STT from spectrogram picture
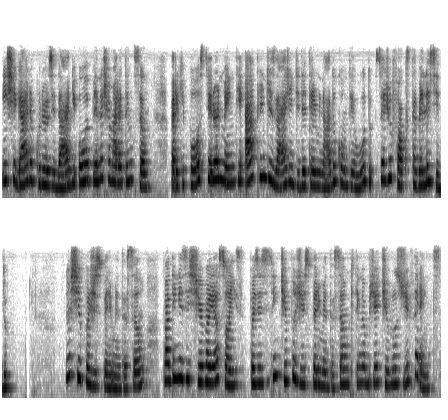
instigar a curiosidade ou apenas chamar atenção, para que posteriormente a aprendizagem de determinado conteúdo seja o foco estabelecido. Nos tipos de experimentação, podem existir variações, pois existem tipos de experimentação que têm objetivos diferentes.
